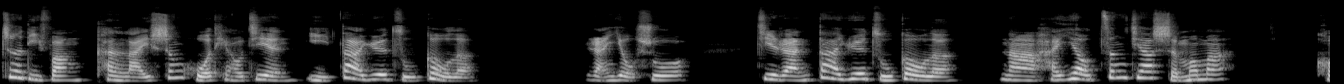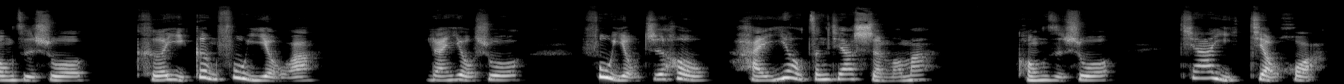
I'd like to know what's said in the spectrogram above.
这地方看来生活条件已大约足够了。”冉有说：“既然大约足够了，那还要增加什么吗？”孔子说：“可以更富有啊。”冉有说：“富有之后还要增加什么吗？”孔子说：“加以教化。”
